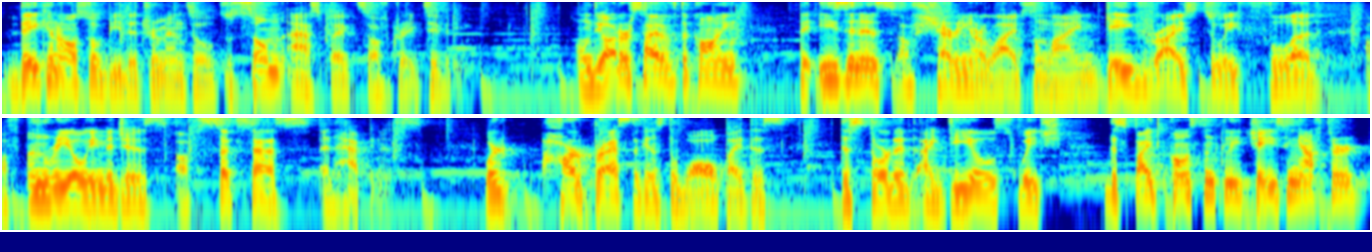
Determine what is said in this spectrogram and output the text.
they can also be detrimental to some aspects of creativity. On the other side of the coin, the easiness of sharing our lives online gave rise to a flood of unreal images of success and happiness. We're hard-pressed against the wall by these distorted ideals which, despite constantly chasing after,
